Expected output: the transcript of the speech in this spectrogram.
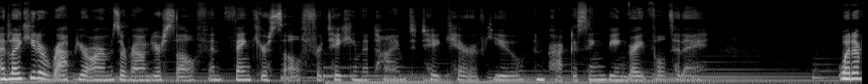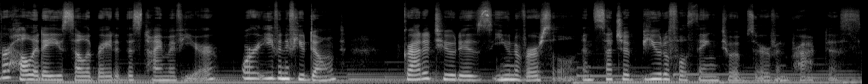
I'd like you to wrap your arms around yourself and thank yourself for taking the time to take care of you and practicing being grateful today. Whatever holiday you celebrate at this time of year, or even if you don't, gratitude is universal and such a beautiful thing to observe and practice.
